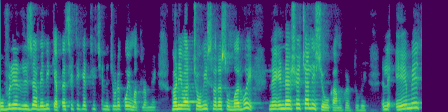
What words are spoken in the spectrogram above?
ઓવરિયન રિઝર્વ એની કેપેસિટી કેટલી છે ને જોડે કોઈ મતલબ નહીં. ઘણીવાર ચોવીસ વર્ષ ઉંમર હોય ને ઇન્ડસ્ટ્રી ચાલીસ જેવું કામ કરતું હોય. એટલે એએમએચ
